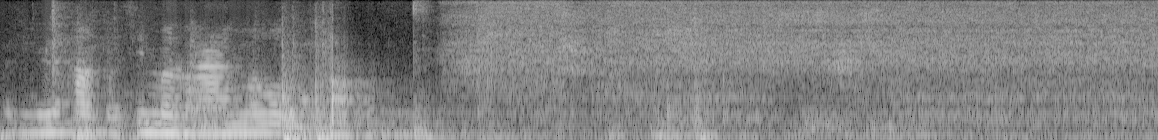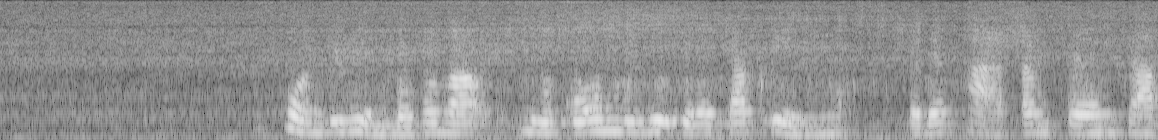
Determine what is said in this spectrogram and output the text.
อันนี้นะคะก็จะมาล้างโลกคนจะเห็นบอกว่ามือโก้มืออยู่จะได้จับเองเนี่ยจะได้ขาตั้งโกงจับ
